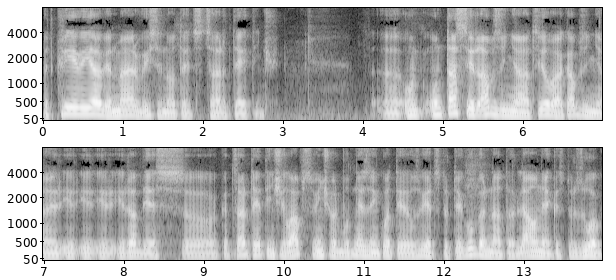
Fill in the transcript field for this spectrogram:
bet Krievijā vienmēr viss ir noteicis cara tētiņš. Uh, un, un tas ir apziņā, cilvēka apziņā ir, ir, ir, ir, ir radies, uh, ka Cārtiņš ir labs. Viņš varbūt nezina, ko tie uz vietas tur tie gubernatori ļaunie, kas tur zog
